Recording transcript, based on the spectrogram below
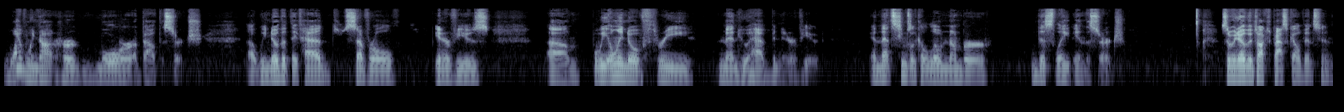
why have we not heard more about the search? Uh, we know that they've had several interviews, um, but we only know of three men who have been interviewed and that seems like a low number this late in the search. So we know they talked to Pascal Vincent,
